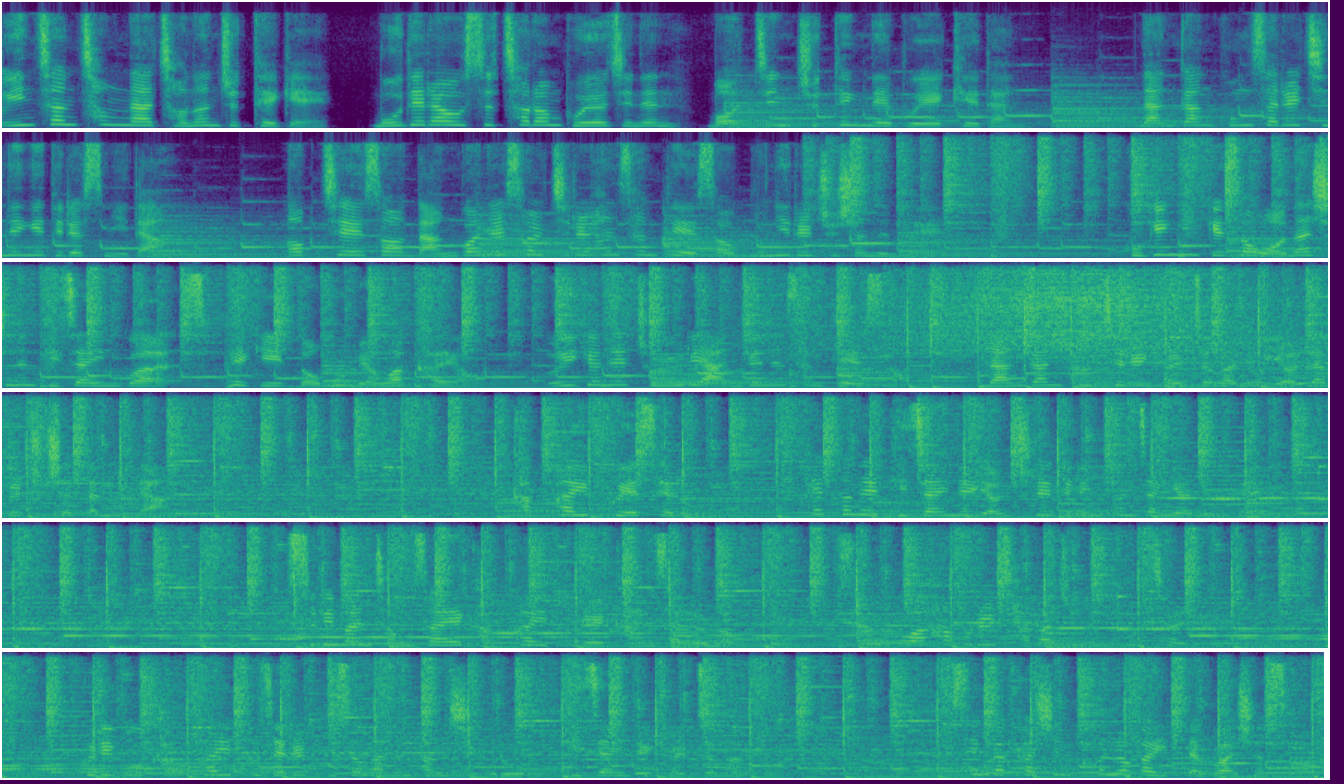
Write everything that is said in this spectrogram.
인천 청라 전원주택의 모델하우스처럼 보여지는 멋진 주택 내부의 계단, 난간 공사를 진행해드렸습니다. 업체에서 난관을 설치를 한 상태에서 문의를 주셨는데 고객님께서 원하시는 디자인과 스펙이 너무 명확하여 의견의 조율이 안 되는 상태에서 난간 교체를 결정한 후 연락을 주셨답니다. 각 파이프의 세로, 패턴의 디자인을 연출해드린 현장이었는데 수리만 정사의 각 파이프를 간살로 넣고 상부와 하부를 잡아주는 통철리 그리고 각 파이프제를 구성하는 방식으로 디자인을 결정하고 생각하신 컬러가 있다고 하셔서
